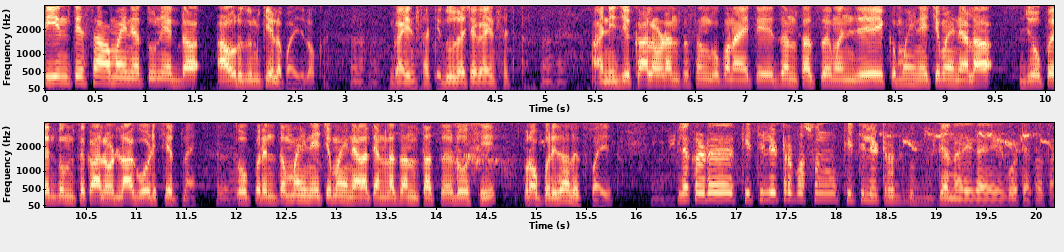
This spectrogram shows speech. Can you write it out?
तीन ते सहा महिन्यातून एकदा आवर्जून केलं पाहिजे लोकांनी हं, हं, गायींसाठी दुधाच्या गायींसाठी तर. हं, हं. आणि जे कालवडांचं संगोपन आहे ते जंताचं म्हणजे एक महिन्याच्या महिन्याला जोपर्यंत तुमचं कालवड लागवडीच येत नाही. तोपर्यंत महिन्याच्या महिन्याला त्यांना जंताचं डोसी प्रॉपरली झालंच पाहिजे आपल्याकडं किती लिटरपासून किती लिटर दूध देणारी गाय आहे गोट्यात आता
